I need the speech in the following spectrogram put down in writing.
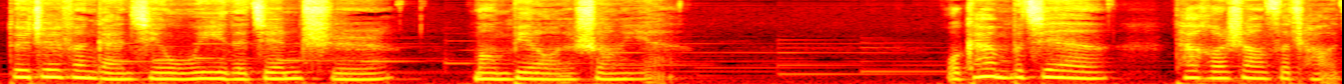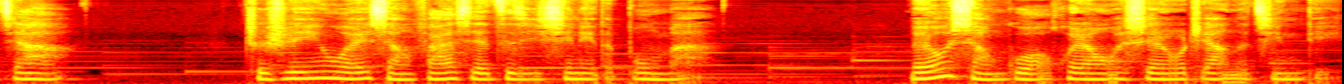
对这份感情无意的坚持，蒙蔽了我的双眼。我看不见他和上司吵架，只是因为想发泄自己心里的不满，没有想过会让我陷入这样的境地。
